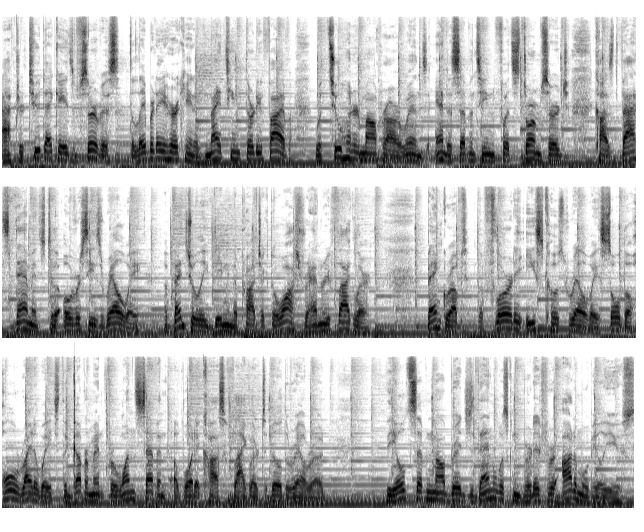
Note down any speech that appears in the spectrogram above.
After two decades of service, the Labor Day hurricane of 1935, with 200 mile per hour winds and a 17 foot storm surge, caused vast damage to the overseas railway, eventually deeming the project a wash for Henry Flagler. Bankrupt, the Florida East Coast Railway sold the whole right of way to the government for one seventh of what it cost Flagler to build the railroad. The old Seven Mile Bridge then was converted for automobile use,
